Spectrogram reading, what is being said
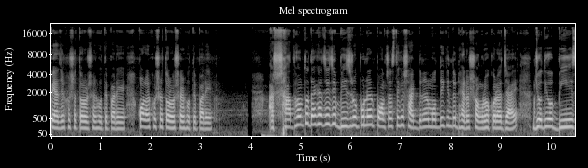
পেঁয়াজের খোসা তরল সার হতে পারে, কলার খোসা তরল সার হতে পারে। আর সাধারণত দেখা যায় যে বীজ রোপণের পঞ্চাশ থেকে ষাট দিনের মধ্যেই কিন্তু ঢেঁড়স সংগ্রহ করা যায়। যদিও বীজ,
